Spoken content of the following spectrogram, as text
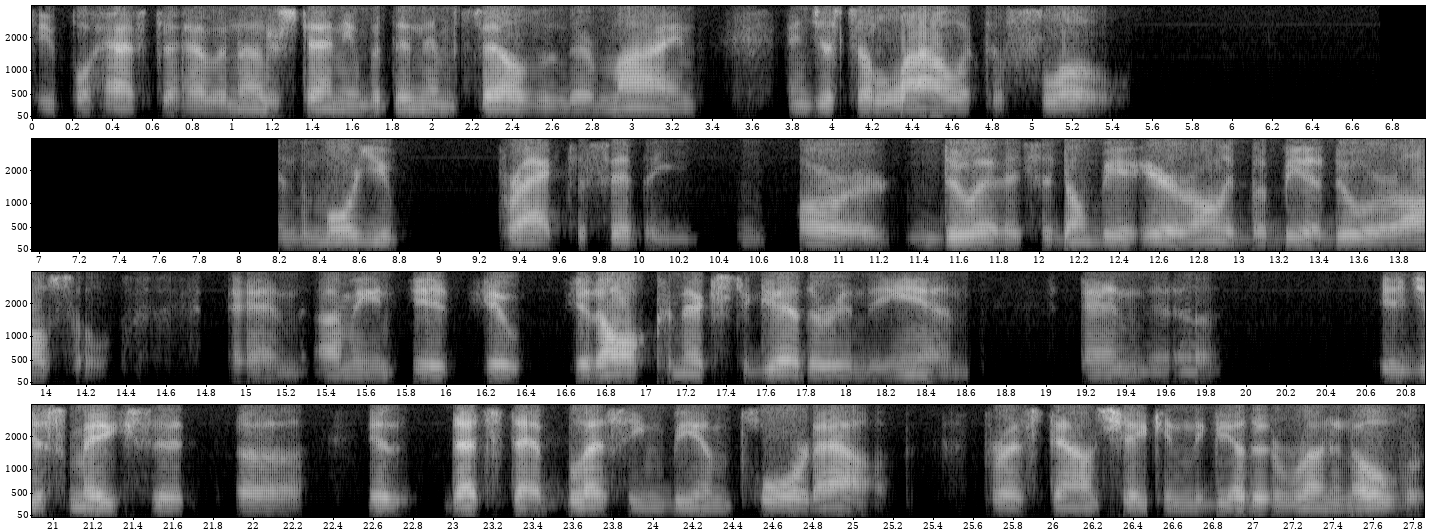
people have to have an understanding within themselves and their mind, and just allow it to flow. And the more you practice it or do it. They said don't be a hearer only, but be a doer also. And I mean, it it it all connects together in the end, and uh, it just makes it. Uh, it that's that blessing being poured out, pressed down, shaken together, and running over.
